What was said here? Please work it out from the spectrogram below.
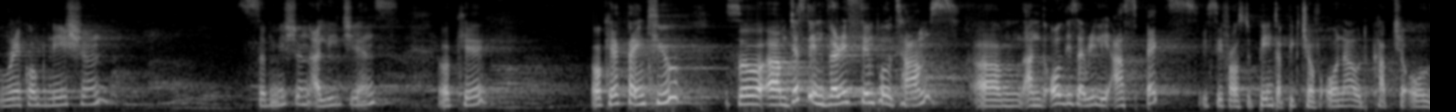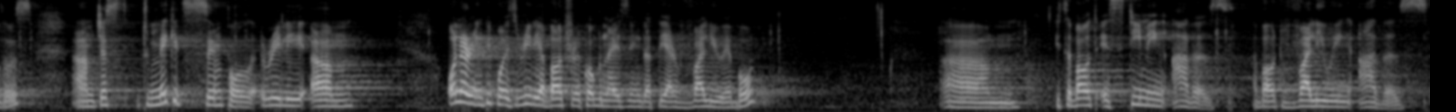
Recognition submission, allegiance. Okay. Okay, thank you. So, um, just in very simple terms, um, and all these are really aspects. You see, if I was to paint a picture of honor, I would capture all those. Um, just to make it simple, really, um, honoring people is really about recognizing that they are valuable. Um, it's about esteeming others, about valuing others,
